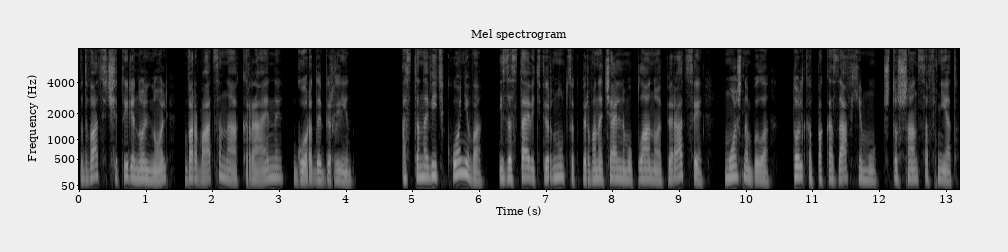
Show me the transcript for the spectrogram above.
в 24.00 ворваться на окраины города Берлин. Остановить Конева и заставить вернуться к первоначальному плану операции можно было, только показав ему, что шансов нет.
